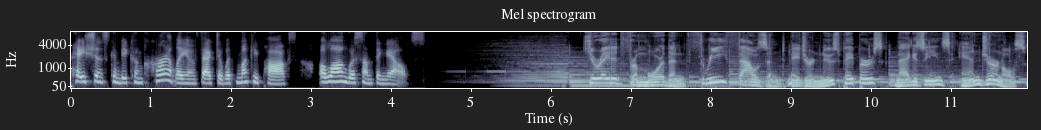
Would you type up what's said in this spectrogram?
Patients can be concurrently infected with monkeypox along with something else. Curated from more than 3,000 major newspapers, magazines, and journals,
